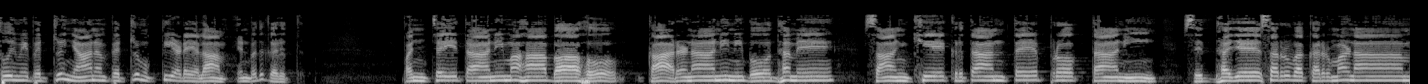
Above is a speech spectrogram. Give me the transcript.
தூய்மை பெற்று ஞானம் பெற்று முக்தி அடையலாம் என்பது கருத்து. பஞ்சைதானி மகாபாகோ காரணானி நிபோதமே சாங்கியே கிருதாந்தே புரோக்தானி சித்தையே சர்வ கர்மணாம்.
